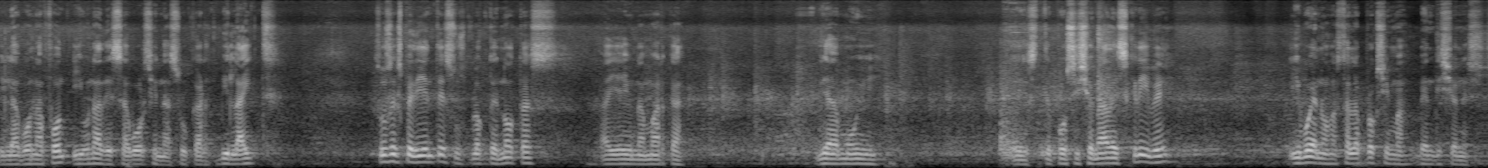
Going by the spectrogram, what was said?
y la Bonafont y una de sabor sin azúcar, Be Light. Sus expedientes, sus blocs de notas, ahí hay una marca ya muy este, posicionada, escribe. Y bueno, hasta la próxima, bendiciones.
